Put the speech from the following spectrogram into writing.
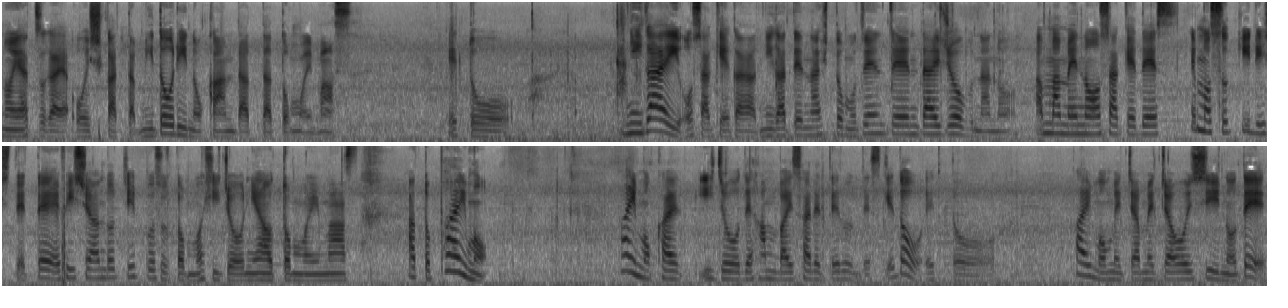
のやつが美味しかった。緑の缶だったと思います。えっと苦いお酒が苦手な人も全然大丈夫なの。甘めのお酒です。でもすっきりしててフィッシュチップスとも非常に合うと思います。あとパイも。パイも会場で販売されてるんですけどえっとパイもめちゃめちゃ美味しいので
